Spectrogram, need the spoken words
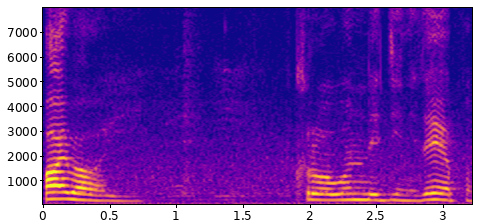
Bay bay. Crow'un dediğini de yapın.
